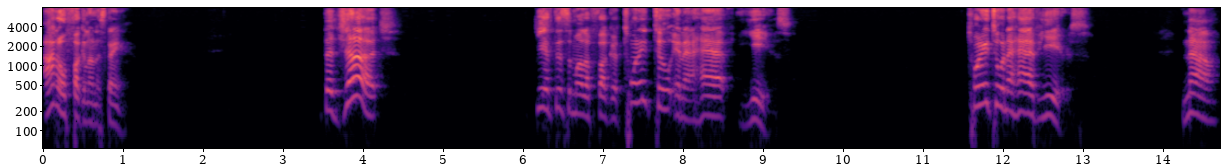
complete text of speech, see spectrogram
I don't fucking understand. The judge give this motherfucker 22 and a half years. 22 and a half years. Now,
